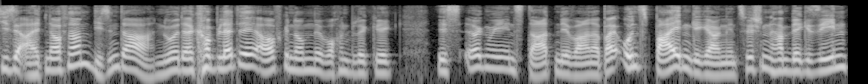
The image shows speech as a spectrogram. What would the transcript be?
Diese alten Aufnahmen, die sind da. Nur der komplette aufgenommene Wochenblick ist irgendwie ins Daten-Nirvana bei uns beiden gegangen. Inzwischen haben wir gesehen,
